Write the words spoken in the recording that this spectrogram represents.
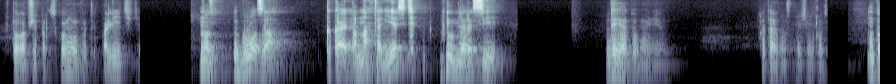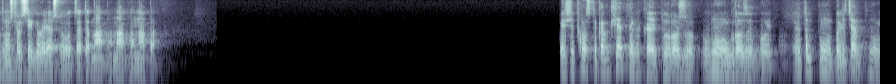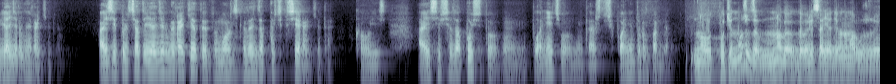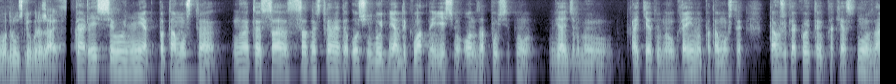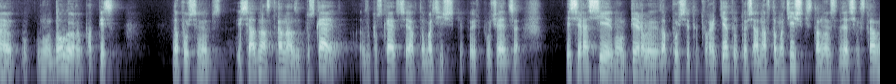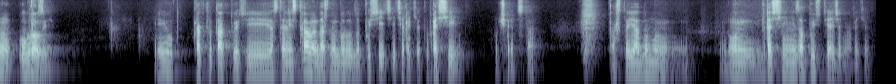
что вообще происходит ну, в этой политике. Но угроза какая-то НАТО есть ну, для России. Да я думаю, нет. Какая может быть угроза? Ну, потому что все говорят, что вот это НАТО, НАТО, НАТО. Если просто конкретная какая-то угроза, ну, угроза будет, это ну, полетят ну, ядерные ракеты. А если полетят ядерные ракеты, то, можно сказать, запустят все ракеты, у кого есть. А если все запустят, то ну, планете, мне кажется, всю планету разбомбят. Но вот Путин может, много говорится о ядерном оружии. Вот русский угрожает. Скорее всего, нет, потому что, ну, это, со- с, одной стороны, это очень будет неадекватно, если он запустит, ну, ядерную ракету на Украину, потому что там же какой-то, как я, ну, знаю, ну, договор подписан. Допустим, если одна страна запускает, запускают все автоматически. То есть, получается, если Россия, ну, первая запустит эту ракету, то есть она автоматически становится для всех стран ну, угрозой. И вот как-то так. То есть и остальные страны должны будут запустить эти ракеты в Россию. Получается так. Так что я думаю, он в России не запустит ядерную ракету.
